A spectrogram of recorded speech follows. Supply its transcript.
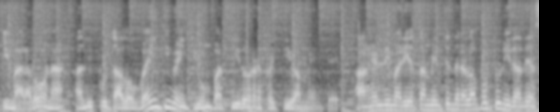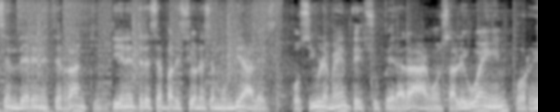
y Maradona han disputado 20 y 21 partidos respectivamente. Ángel Di María también tendrá la oportunidad de ascender en este ranking. Tiene 13 apariciones en mundiales. Posiblemente superará a Gonzalo Higuaín, Jorge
